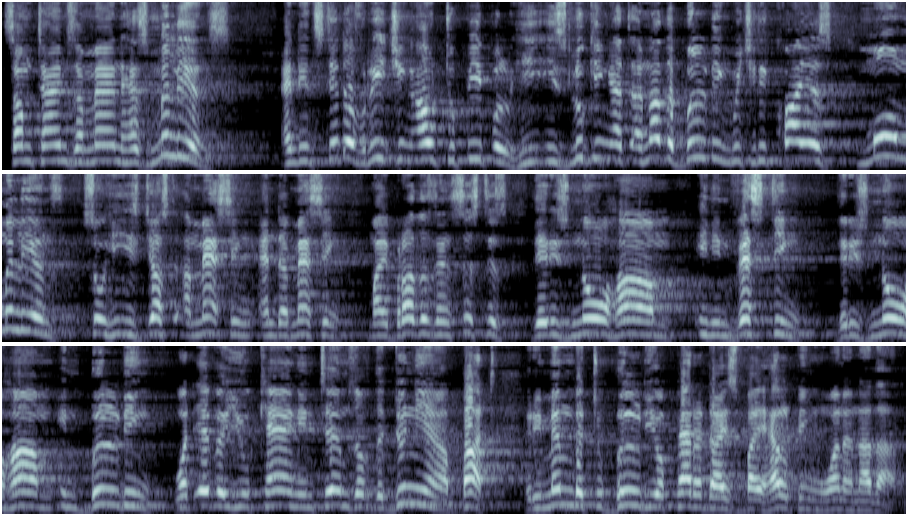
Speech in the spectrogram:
Sometimes a man has millions, and instead of reaching out to people, he is looking at another building which requires more millions. So he is just amassing and amassing. My brothers and sisters, there is no harm in investing. There is no harm in building whatever you can in terms of the dunya. But remember to build your paradise by helping one another.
